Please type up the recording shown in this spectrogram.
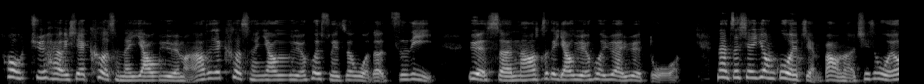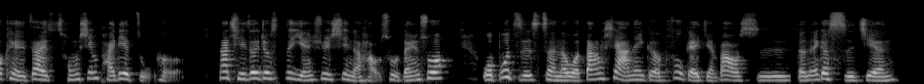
后续还有一些课程的邀约嘛，然后这些课程邀约会随着我的资历越深，然后这个邀约会越来越多。那这些用过的简报呢，其实我又可以再重新排列组合。那其实这就是延续性的好处，等于说我不只省了我当下那个付给简报师的那个时间，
